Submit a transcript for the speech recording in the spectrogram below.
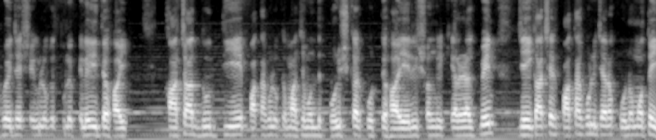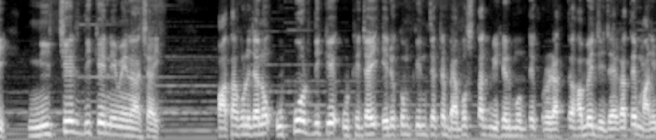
হয়ে যায়, সেগুলোকে তুলে ফেলে দিতে হয়। কাঁচা দুধ দিয়ে পাতাগুলোকে মাঝে মধ্যে পরিষ্কার করতে হয়। এরই সঙ্গে খেয়াল রাখবেন যে, এই গাছের পাতাগুলি যেন কোনো মতেই নিচের দিকে নেমে না যায়। পাতাগুলো যেন উপর দিকে উঠে যায়, এরকম কিন্তু একটা ব্যবস্থা গৃহের মধ্যে করে রাখতে হবে। যে জায়গাতে মানি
